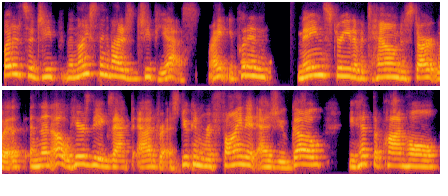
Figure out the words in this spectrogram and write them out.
but it's a G. The nice thing about it is GPS, right? You put in main street of a town to start with, and then, oh, here's the exact address. You can refine it as you go. You hit the pothole,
